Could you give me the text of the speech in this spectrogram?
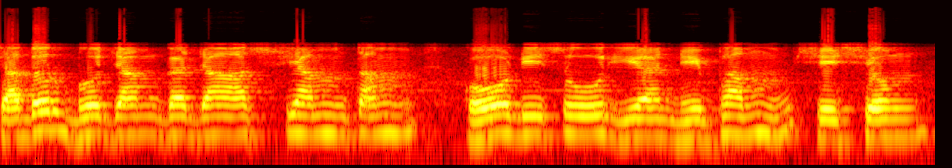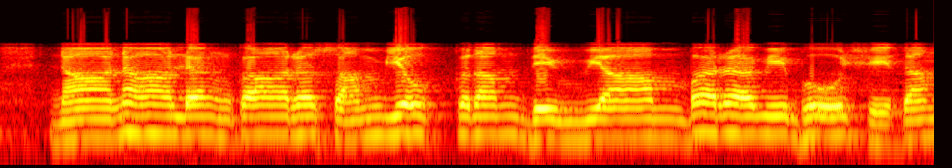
चतुर्भुजं गजास्यं तं कोडिसूर्यनिभं शिशुं नानालङ्कारसंयुक्तं दिव्याम्बरविभूषितं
